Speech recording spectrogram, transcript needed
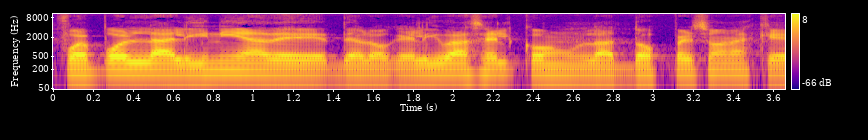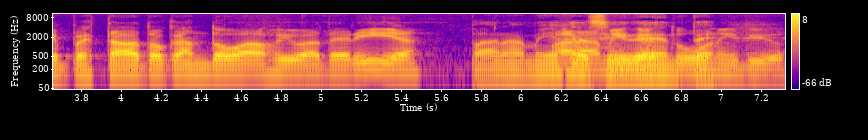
fue por la línea de, de, lo que él iba a hacer con las dos personas que pues, estaba tocando bajo y batería. Para mí, Residente.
